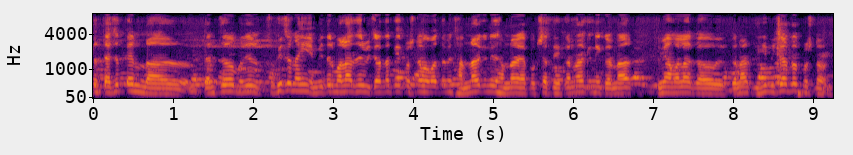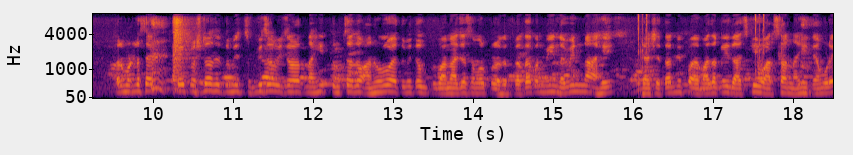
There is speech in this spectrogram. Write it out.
तर त्याच्यात काही त्यांचं म्हणजे चुकीचं नाही आहे मी तर मला जर विचारता की प्रश्न बाबा तुम्ही थांबणार की नाही थांबणार? या पक्षात हे करणार की नाही करणार? तुम्ही आम्हाला ग- करणार? हे विचारतात प्रश्न. तर म्हटलं साहेब काही प्रश्न असेल तुम्ही चुकीचा विचारत नाही. तुमचा जो अनुभव आहे तुम्ही तो माझ्यासमोर प्रगत करता. पण मी नवीन आहे. या क्षेत्रात मी माझा काही राजकीय वारसा नाही. त्यामुळे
